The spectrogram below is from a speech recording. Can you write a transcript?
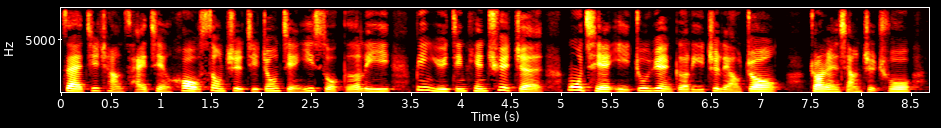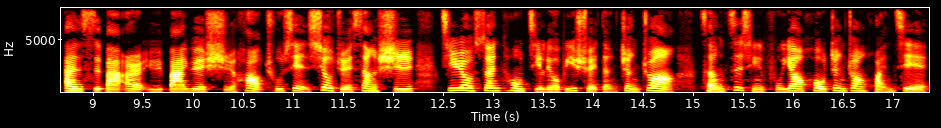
在机场裁剪后送至集中检疫所隔离，并于今天确诊，目前已住院隔离治疗中。庄仁祥指出，案四八二于八月十号出现嗅觉丧失、肌肉酸痛及流鼻水等症状，曾自行服药后症状缓解，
